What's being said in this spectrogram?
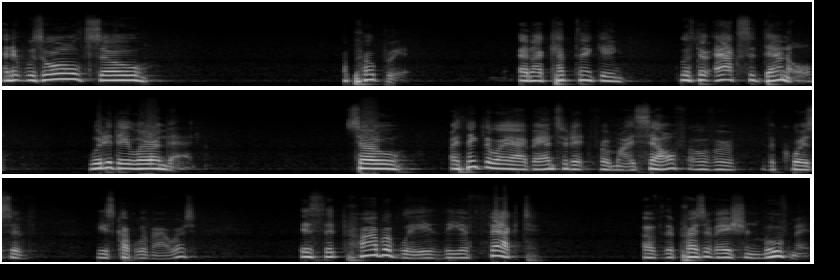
And it was all so appropriate. And I kept thinking, well, if they're accidental, where did they learn that? So I think the way I've answered it for myself over the course of these couple of hours is that probably the effect of the preservation movement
